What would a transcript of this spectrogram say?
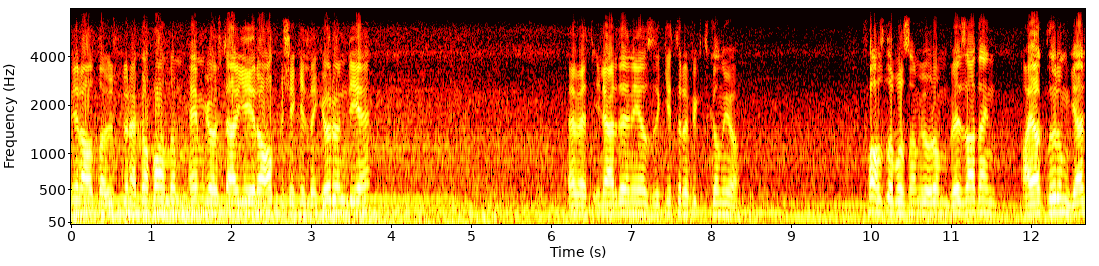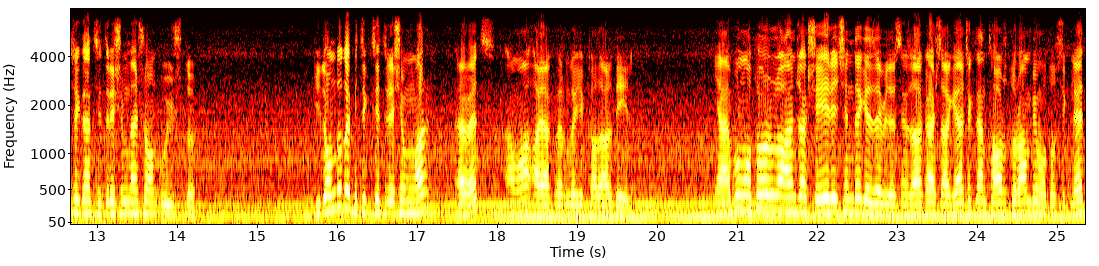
Biraz da üstüne kapandım. Hem göstergeyi rahat bir şekilde görün diye. Evet ileride ne yazık ki trafik tıkanıyor. Fazla basamıyorum ve zaten ayaklarım gerçekten titreşimden şu an uyuştu. Gidonda da bir tık titreşim var. Evet ama ayaklarımdaki kadar değil. Yani bu motorla ancak şehir içinde gezebilirsiniz arkadaşlar. Gerçekten tarz duran bir motosiklet.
